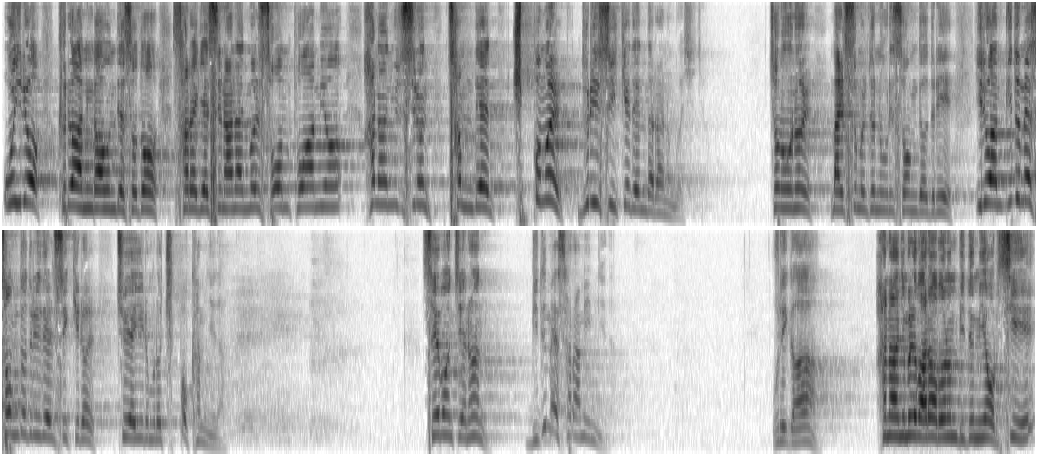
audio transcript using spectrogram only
오히려 그러한 가운데서도 살아계신 하나님을 선포하며 하나님 주시는 참된 기쁨을 누릴 수 있게 된다는 것이죠. 저는 오늘 말씀을 듣는 우리 성도들이 이러한 믿음의 성도들이 될 수 있기를 주의 이름으로 축복합니다. 세 번째는 믿음의 사람입니다. 우리가 하나님을 바라보는 믿음이 없이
